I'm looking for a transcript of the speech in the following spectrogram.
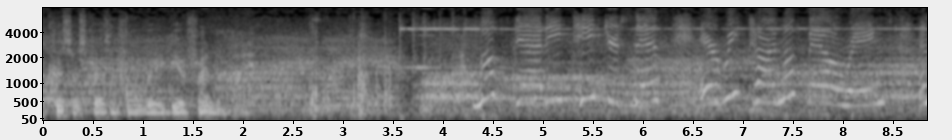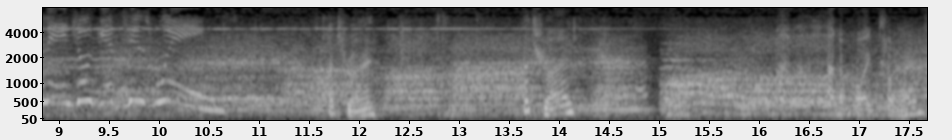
A Christmas present from a very dear friend of mine. Look, Daddy, teacher says every time a bell rings, an angel gets his wings. That's right. That's right. Attaboy, Clarence.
